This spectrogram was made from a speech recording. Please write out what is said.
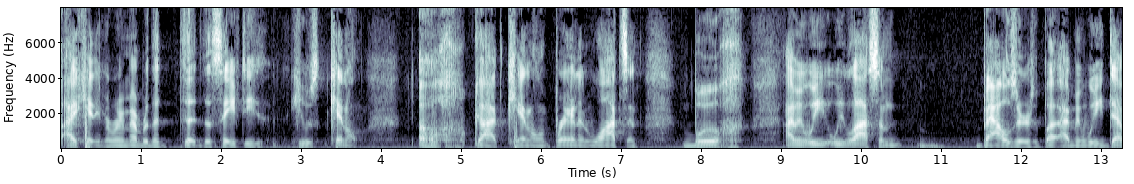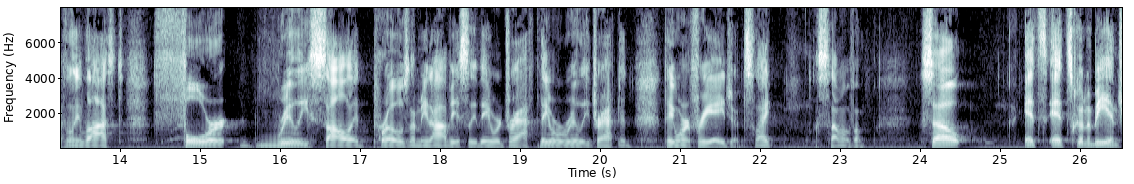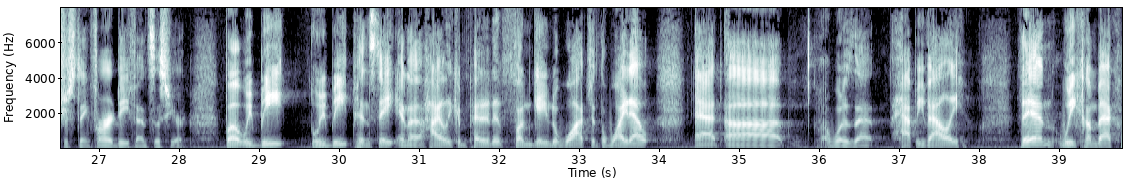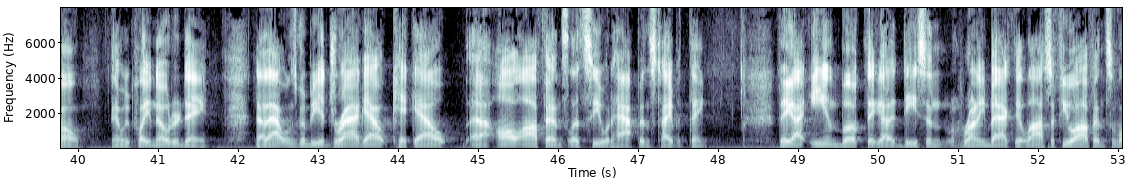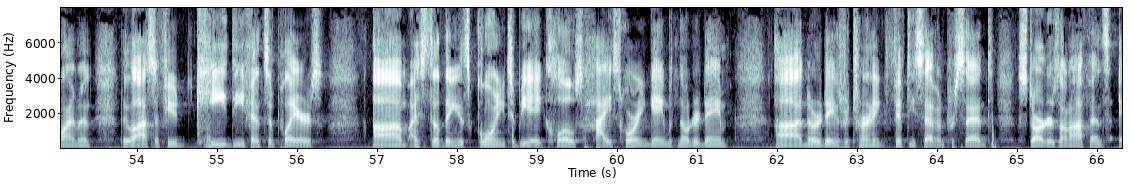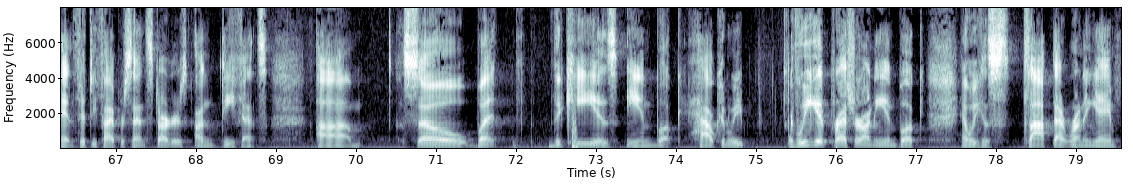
I can't even remember the, the, the safety. He was Kinnel. Oh God, Kinnel and Brandon Watson. I mean, we we lost some Bowser's, but I mean, we definitely lost four really solid pros. I mean, obviously they were draft, they were really drafted. They weren't free agents like some of them. So it's it's going to be interesting for our defense this year. But we beat we beat Penn State in a highly competitive, fun game to watch at the Whiteout at uh, what is that? Happy Valley. Then we come back home and we play Notre Dame. Now that one's going to be a drag out, kick out, uh, all offense. Let's see what happens type of thing. They got Ian Book. They got a decent running back. They lost a few offensive linemen. They lost a few key defensive players. Um, I still think it's going to be a close, high scoring game with Notre Dame. Uh, Notre Dame's returning 57% starters on offense and 55% starters on defense. Um, so, but the key is Ian Book. How can we, if we get pressure on Ian Book and we can stop that running game,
